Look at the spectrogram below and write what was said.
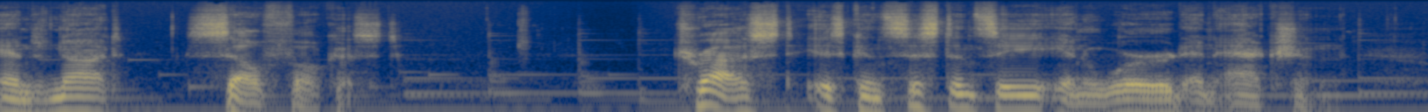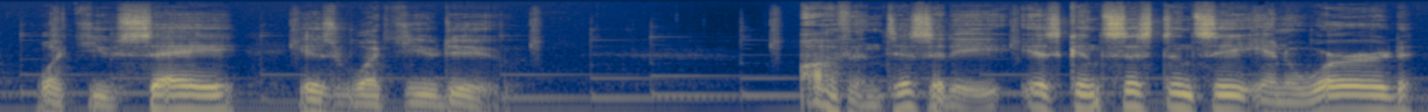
and not self focused. Trust is consistency in word and action. What you say is what you do. Authenticity is consistency in word,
